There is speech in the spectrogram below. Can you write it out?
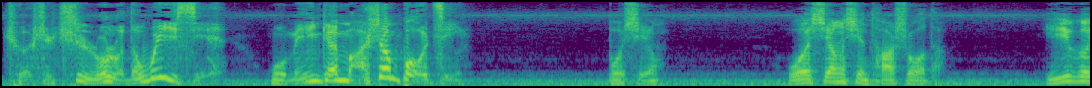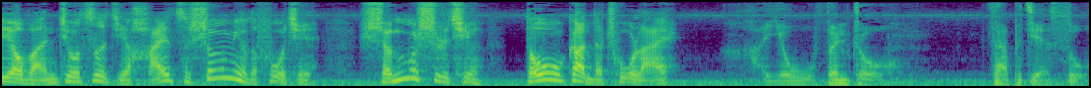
这是赤裸裸的威胁，我们应该马上报警。不行，我相信他说的，一个要挽救自己孩子生命的父亲，什么事情都干得出来。还有五分钟，再不减速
